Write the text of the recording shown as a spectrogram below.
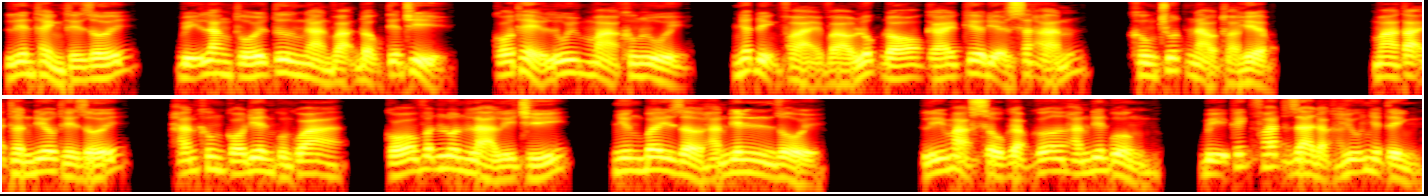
liên thành thế giới, bị lăng thối tư ngàn vạn độc tiết chỉ, có thể lui mà không lùi, nhất định phải vào lúc đó cái kia địa sát hắn, không chút nào thỏa hiệp. Mà tại thần điêu thế giới, hắn không có điên cuồng qua, có vẫn luôn là lý trí, nhưng bây giờ hắn điên lên rồi. Lý mạc sầu gặp gỡ hắn điên cuồng, bị kích phát ra đặc hữu nhiệt tình.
